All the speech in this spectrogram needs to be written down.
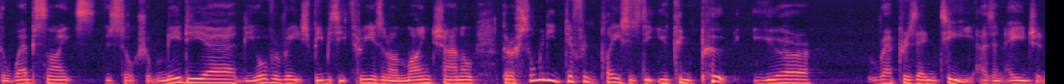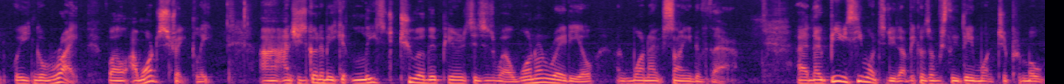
the websites, the social media, the overreach. BBC Three is an online channel. There are so many different places that you can put your representee as an agent where you can go, right, well, I want Strictly, uh, and she's going to make at least two other appearances as well one on radio and one outside of there. Uh, now, BBC want to do that because obviously they want to promote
